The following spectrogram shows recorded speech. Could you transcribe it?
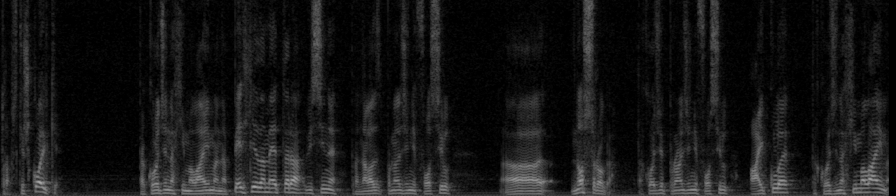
tropske školjke. Takođe na Himalajima na 5000 metara visine pronađen je fosil a, nosoroga. Takođe pronađen je fosil ajkule, takođe na Himalajima.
